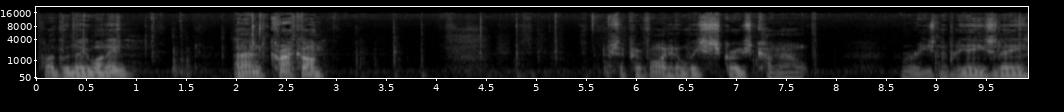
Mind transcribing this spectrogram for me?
plug the new one in and crack on. So provided all these screws come out reasonably easily,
